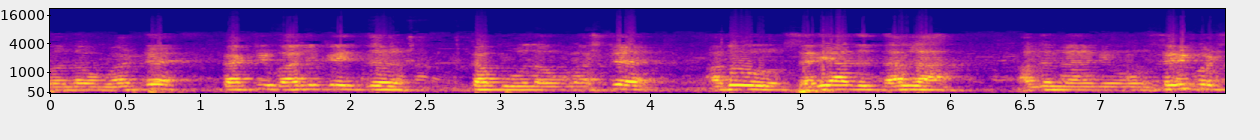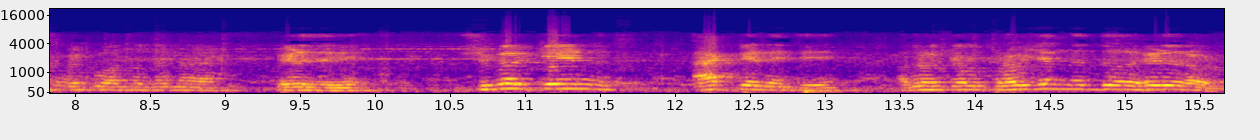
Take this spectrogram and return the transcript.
ಬಂದವ್ರಿಗೂ ಅಷ್ಟೇ ಫ್ಯಾಕ್ಟ್ರಿ ಬಾಜುಕ ಇದ್ದ ಕಬ್ಬು ಹೋದವ್ರಿಗೂ ಅಷ್ಟೇ. ಅದು ಸರಿಯಾದದ್ದಲ್ಲ. ಅದನ್ನ ನೀವು ಸರಿಪಡಿಸಬೇಕು ಅನ್ನೋದನ್ನ ಹೇಳಿದಿರಿ ಶುಗರ್ ಕೇನ್ ಆಕ್ಟ್ ಏನೈತಿ, ಅದರಲ್ಲಿ ಕೆಲವು ಪ್ರೊವಿಷನ್ ಹೇಳಿದ್ರು ಅವರು.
